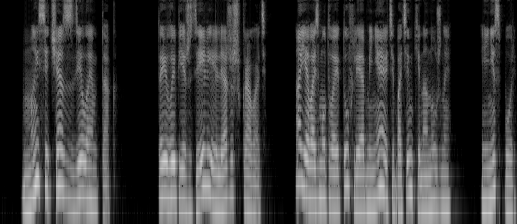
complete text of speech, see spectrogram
— «мы сейчас сделаем так. Ты выпьешь зелье и ляжешь в кровать, а я возьму твои туфли и обменяю эти ботинки на нужные. И не спорь.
